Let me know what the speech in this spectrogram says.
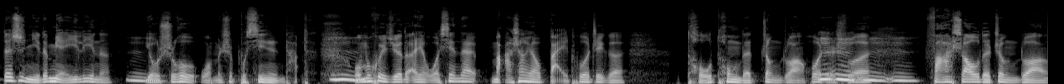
但是你的免疫力呢，嗯，有时候我们是不信任他的，嗯，我们会觉得，哎呀，我现在马上要摆脱这个。头痛的症状，或者说发烧的症状，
